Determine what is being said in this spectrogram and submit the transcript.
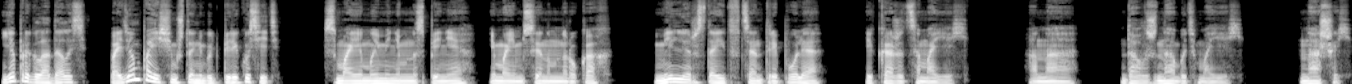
Я проголодалась. Пойдем поищем что-нибудь перекусить». С моим именем на спине и моим сыном на руках Миллер стоит в центре поля и кажется моей. Она должна быть моей. Нашей.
